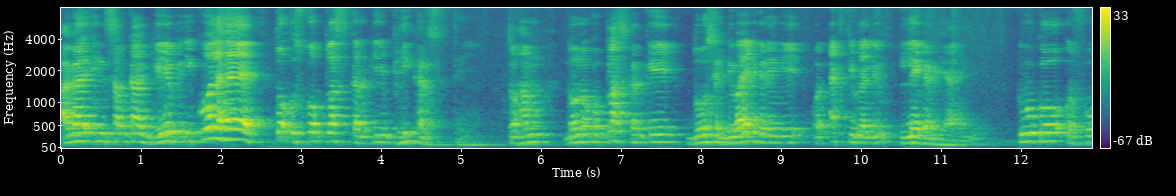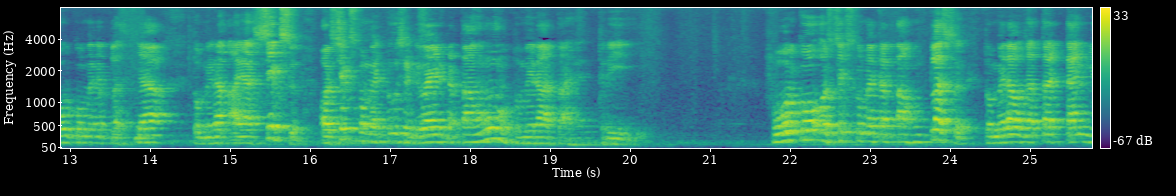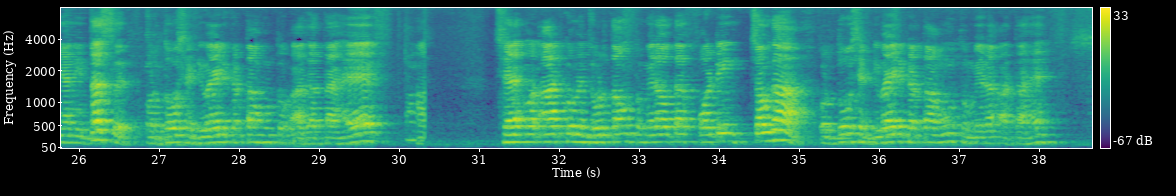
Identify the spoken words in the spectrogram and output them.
अगर इन सब का गेप इक्वल है तो उसको प्लस करके भी कर सकते हैं। तो हम दोनों को प्लस करके दो से डिवाइड करेंगे और एक्स की वैल्यू लेकर के आएँगे। टू को और फोर को मैंने प्लस किया तो मेरा आया सिक्स और सिक्स को मैं टू से डिवाइड करता हूँ तो मेरा आता है थ्री फोर को और सिक्स को मैं करता हूँ प्लस तो मेरा हो जाता है टेन यानी दस, और दो से डिवाइड करता हूँ तो आ जाता है छ और आठ को मैं जोड़ता हूँ तो मेरा होता है फोर्टीन चौदह, और दो से डिवाइड करता हूँ तो मेरा आता है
